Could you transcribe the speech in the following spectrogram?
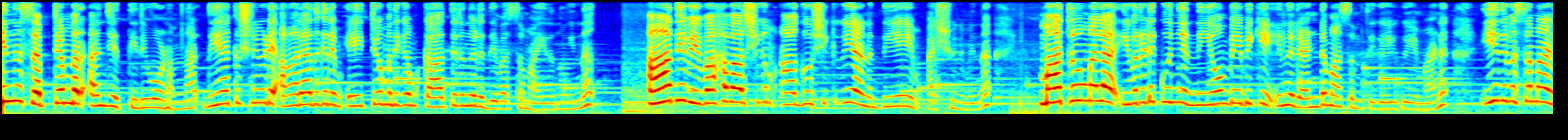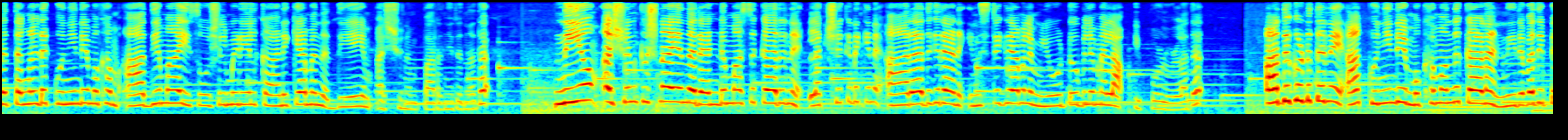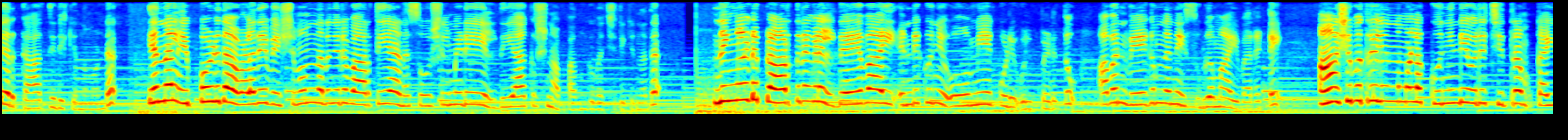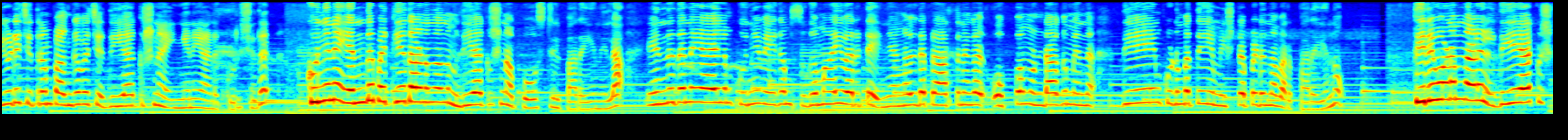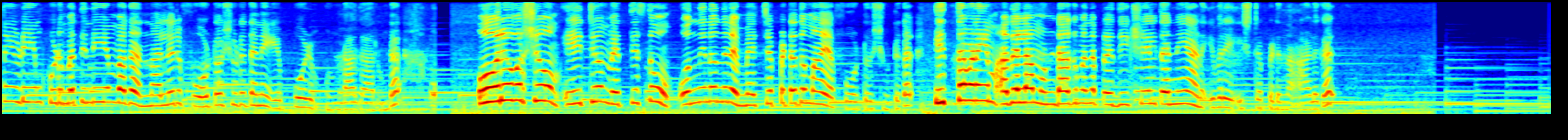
ഇന്ന് സെപ്റ്റംബർ അഞ്ച് തിരുവോണം നാൾ ദിയാകൃഷ്ണയുടെ ആരാധകരും ഏറ്റവും അധികം കാത്തിരുന്നൊരു ദിവസമായിരുന്നു ഇന്ന്. ആദ്യ വിവാഹ വാർഷികം ആഘോഷിക്കുകയാണ് ദിയയും അശ്വിനും ഇന്ന്. മാത്രവുമല്ല ഇവരുടെ കുഞ്ഞ് നിയോം ബേബിക്ക് ഇന്ന് രണ്ട് മാസം തികയുകയുമാണ്. ഈ ദിവസമാണ് തങ്ങളുടെ കുഞ്ഞിന്റെ മുഖം ആദ്യമായി സോഷ്യൽ മീഡിയയിൽ കാണിക്കാമെന്ന് ദിയയും അശ്വിനും പറഞ്ഞിരുന്നത്. നിയോം അശ്വിൻ കൃഷ്ണ എന്ന രണ്ട് മാസക്കാരന് ലക്ഷക്കണക്കിന് ആരാധകരാണ് ഇൻസ്റ്റഗ്രാമിലും യൂട്യൂബിലുമെല്ലാം ഇപ്പോൾ ഉള്ളത്. അതുകൊണ്ട് തന്നെ ആ കുഞ്ഞിന്റെ മുഖമൊന്ന് കാണാൻ നിരവധി പേർ കാത്തിരിക്കുന്നുമുണ്ട്. എന്നാൽ ഇപ്പോഴിതാ വളരെ വിഷമം നിറഞ്ഞൊരു വാർത്തയാണ് സോഷ്യൽ മീഡിയയിൽ ദിയാകൃഷ്ണ പങ്കുവച്ചിരിക്കുന്നത്. നിങ്ങളുടെ പ്രാർത്ഥനകളിൽ ദയവായി എന്റെ കുഞ്ഞ് ഓമിയെ കൂടി ഉൾപ്പെടുത്തു. അവൻ വേഗം തന്നെ സുഖമായി വരട്ടെ. ആശുപത്രിയിൽ നിന്നുമുള്ള കുഞ്ഞിന്റെ ഒരു ചിത്രം കൈയുടെ ചിത്രം പങ്കുവച്ച് ദിയാകൃഷ്ണ ഇങ്ങനെയാണ് കുറിച്ചത്. കുഞ്ഞിന് എന്ത് പറ്റിയതാണെന്നൊന്നും ദിയാകൃഷ്ണ പോസ്റ്റിൽ പറയുന്നില്ല. എന്ത് തന്നെയായാലും കുഞ്ഞ് വേഗം സുഖമായി വരട്ടെ ഞങ്ങളുടെ പ്രാർത്ഥനകൾ ഒപ്പമുണ്ടാകുമെന്ന് ദിയയെയും കുടുംബത്തെയും ഇഷ്ടപ്പെടുന്നവർ പറയുന്നു. തിരുവോണം നാളിൽ ദിയാകൃഷ്ണയുടെയും കുടുംബത്തിന്റെയും വക നല്ലൊരു ഫോട്ടോഷൂട്ട് തന്നെ എപ്പോഴും ഉണ്ടാകാറുണ്ട്. ഓരോ വർഷവും ഏറ്റവും വ്യത്യസ്തവും ഒന്നിനൊന്നിന് മെച്ചപ്പെട്ടതുമായ ഫോട്ടോഷൂട്ടുകൾ ഇത്തവണയും അതെല്ലാം ഉണ്ടാകുമെന്ന പ്രതീക്ഷയിൽ തന്നെയാണ് ഇവരെ ഇഷ്ടപ്പെടുന്ന ആളുകൾ.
